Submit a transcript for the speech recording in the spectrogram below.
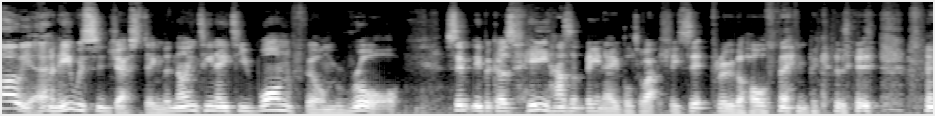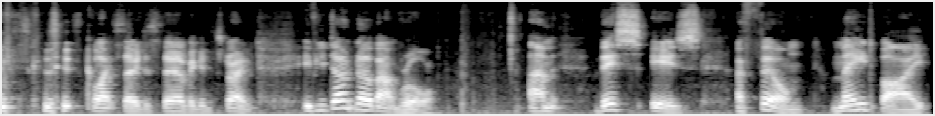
Oh yeah. and he was suggesting the 1981 film Roar. Simply because he hasn't been able to actually sit through the whole thing because, it, because it's quite so disturbing and strange. If you don't know about Roar, um, this is a film made by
